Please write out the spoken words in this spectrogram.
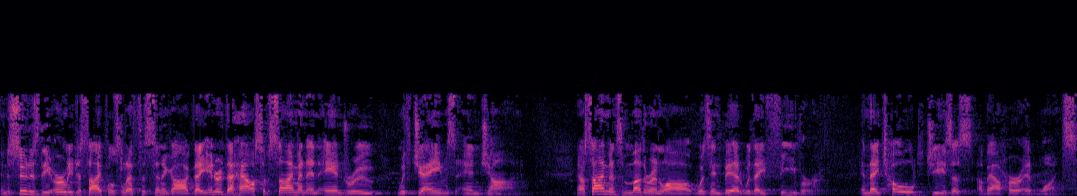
And as soon as the early disciples left the synagogue, they entered the house of Simon and Andrew with James and John. Now Simon's mother-in-law was in bed with a fever, and they told Jesus about her at once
